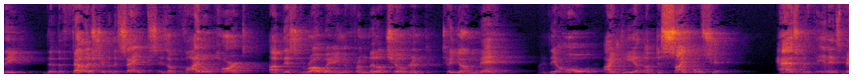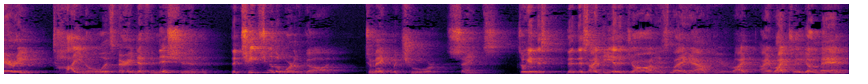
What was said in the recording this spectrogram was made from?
The, the, the fellowship of the saints is a vital part of this growing from little children to young men. Right? The whole idea of discipleship has within its very title, its very definition, the teaching of the Word of God to make mature saints. So again, this, this idea that John is laying out here, right? I write to a young man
